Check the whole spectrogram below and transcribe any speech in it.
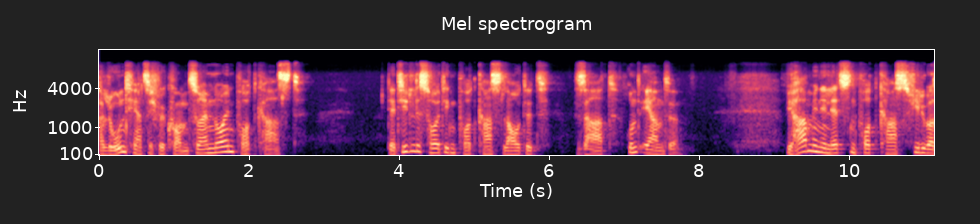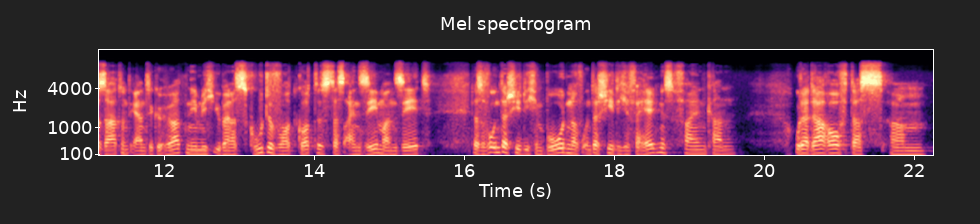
Hallo und herzlich willkommen zu einem neuen Podcast. Der Titel des heutigen Podcasts lautet Saat und Ernte. Wir haben in den letzten Podcasts viel über Saat und Ernte gehört, nämlich über das gute Wort Gottes, das ein Seemann sät, das auf unterschiedlichem Boden, auf unterschiedliche Verhältnisse fallen kann, oder darauf, dass ähm,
